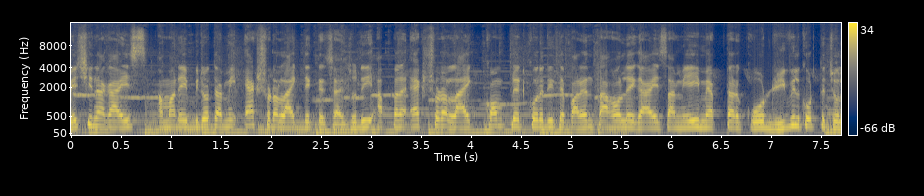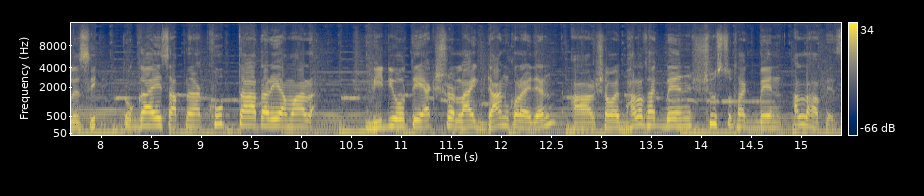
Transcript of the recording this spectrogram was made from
বেশি না গাইস আমার এই ভিডিওতে আমি একশোটা লাইক দেখতে চাই। যদি আপনারা একশোটা লাইক কমপ্লিট করে দিতে পারেন, তাহলে গাইস আমি এই ম্যাপটার কোড রিভিল করতে চলেছি। তো গাইস আপনারা খুব তাড়াতাড়ি আমার ভিডিওতে একশো লাইক ডান করাই দেন। আর সবাই ভালো থাকবেন সুস্থ থাকবেন। আল্লাহ হাফেজ।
